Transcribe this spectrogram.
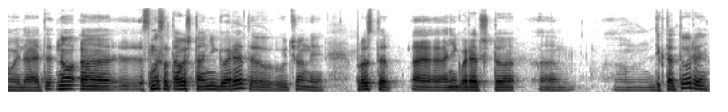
Ой, да, это, но э, смысл того, что они говорят, э, ученые, просто э, они говорят, что э, э, диктатуры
